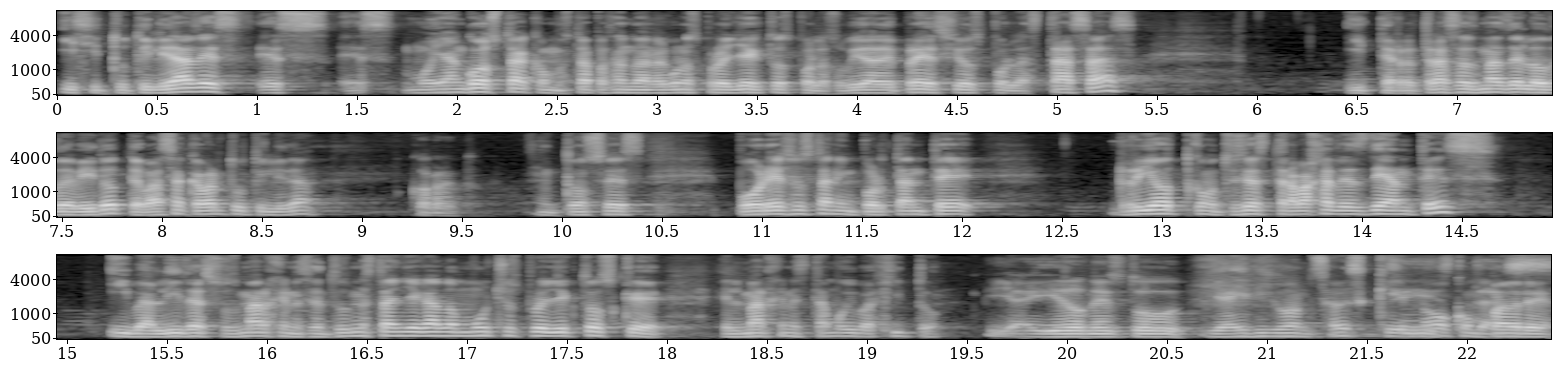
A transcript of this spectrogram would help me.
Y si tu utilidad es, es, es muy angosta, como está pasando en algunos proyectos por la subida de precios, por las tasas, y te retrasas más de lo debido, te vas a acabar tu utilidad. Correcto. Entonces, por eso es tan importante. Riot, como tú decías, trabaja desde antes y valida esos márgenes. Entonces me están llegando muchos proyectos que el margen está muy bajito. Y ahí donde es tu... Y ahí digo, ¿sabes qué? Sí, no, estás- compadre.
